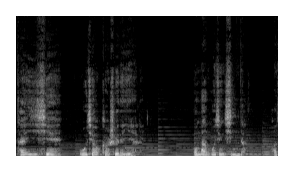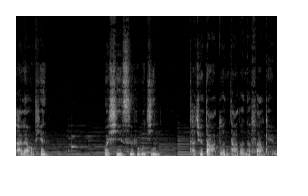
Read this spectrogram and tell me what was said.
在一些无觉可睡的夜里，我漫不经心的和他聊天，我惜字如金，他却大段大段的发给我。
